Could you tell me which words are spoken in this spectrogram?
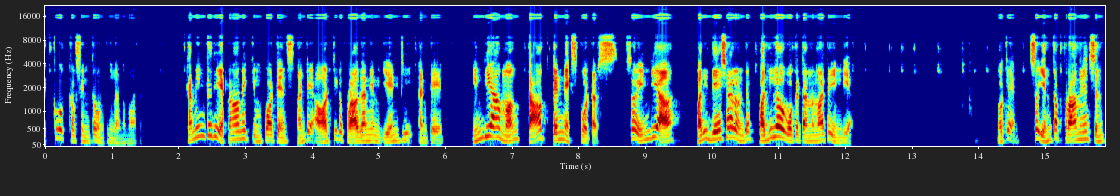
ఎక్కువ కెఫెన్‌తో ఉంటుందన్నమాట. Coming to the economic importance అంటే ఆర్థిక ప్రాధాన్యం ఏంటి అంటే India among top 10 exporters. So, India 10 దేశాలుంటే 10లో ఒకటన్నమాట ఇండియా. ఓకే. సో, ఎంత ప్రామినెన్స్ ఎంత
